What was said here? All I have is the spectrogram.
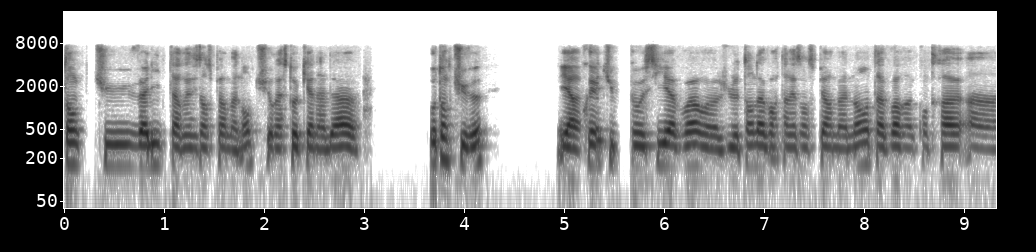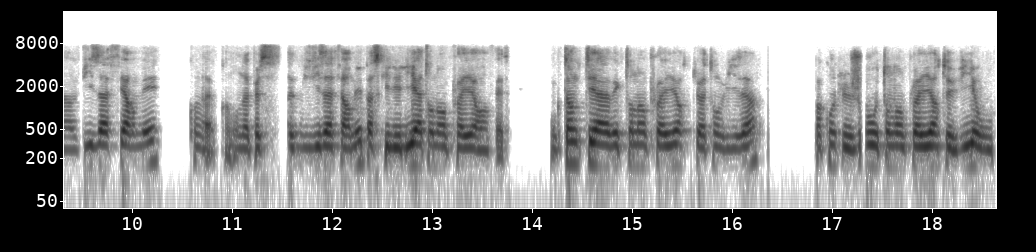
tant que tu valides ta résidence permanente, tu restes au Canada autant que tu veux. Et après, tu peux aussi avoir euh, le temps d'avoir ta résidence permanente, avoir un contrat, un visa fermé, qu'on on appelle ça visa fermé parce qu'il est lié à ton employeur en fait. Donc tant que tu es avec ton employeur, tu as ton visa. Par contre, le jour où ton employeur te vire ou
